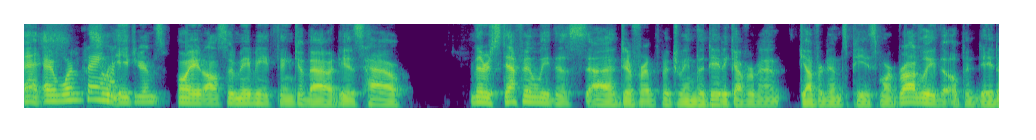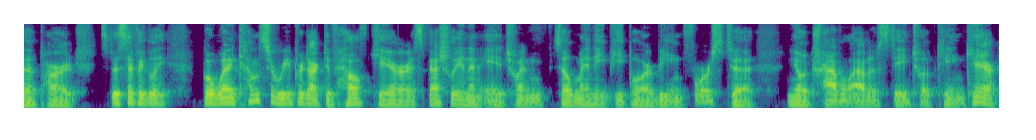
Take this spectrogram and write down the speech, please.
And one thing Adrienne's point also made me think about is how there's definitely this uh, difference between the data government governance piece more broadly, the open data part specifically, But when it comes to reproductive health care, especially in an age when so many people are being forced to, you know, travel out of state to obtain care,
